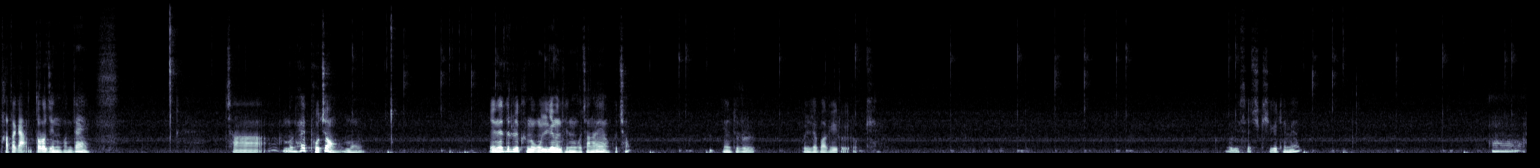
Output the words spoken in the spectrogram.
바닥에 안 떨어지는 건데 자 한번 해보죠. 뭐 얘네들을 그러면 올리면 되는 거잖아요. 그쵸? 얘네들을 올려봐 위로 이렇게 리셋 시키게 되면 어...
